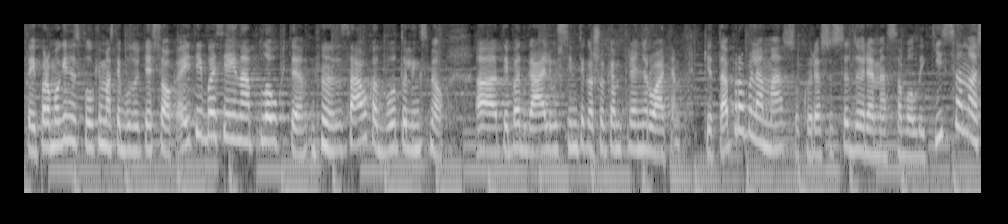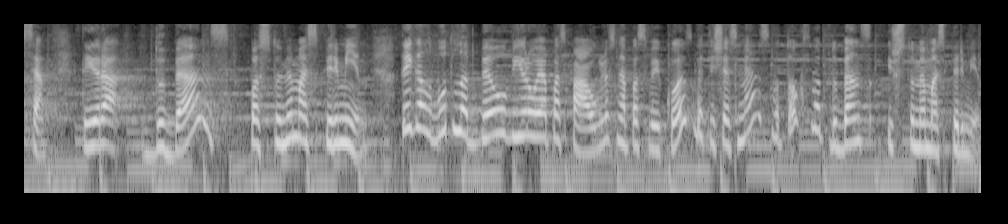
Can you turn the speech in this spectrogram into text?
Tai pramoginis plaukimas tai būtų tiesiog eiti į baseiną, plaukti savo, kad būtų linksmiau. E, taip pat gali užsimti kažkokiam treniruotėm. Kita problema, su kuria susidurėme savo laikysenose, tai yra dubens pastumimas pirmin. Tai galbūt labiau vyrauja pas paauglius, ne pas vaikus, stiprus, bet iš esmės va, toks va, dubens išstumimas pirmin.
